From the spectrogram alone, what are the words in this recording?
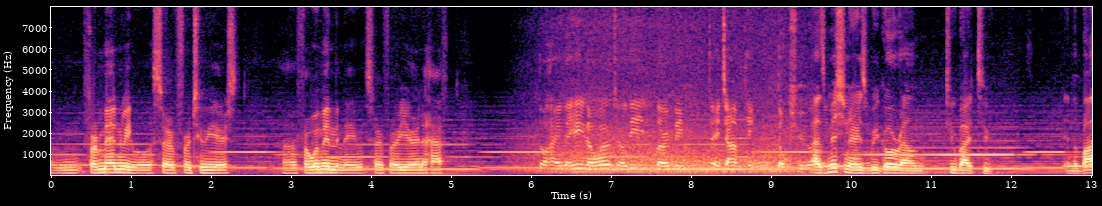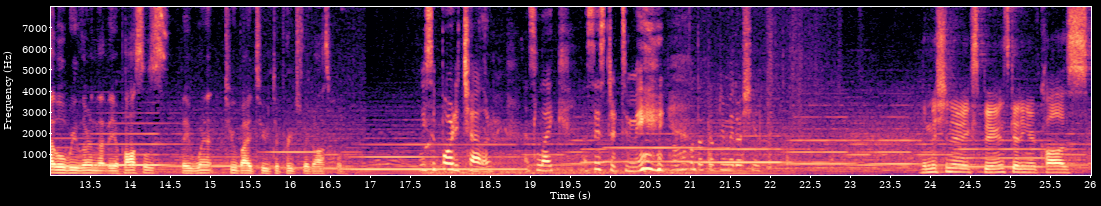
Um, for men, we will serve for two years. Uh, for women, they serve for a year and a half. As missionaries, we go around two by two. In the Bible, we learn that the apostles, they went two by two to preach the gospel. We support each other. It's like a sister to me. The missionary experience, getting your cause,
